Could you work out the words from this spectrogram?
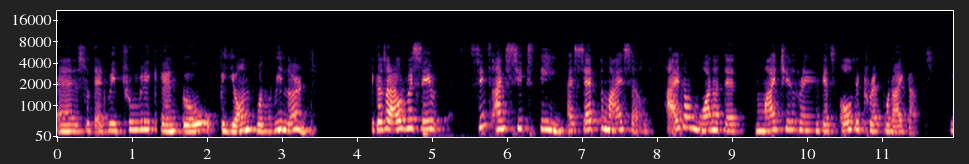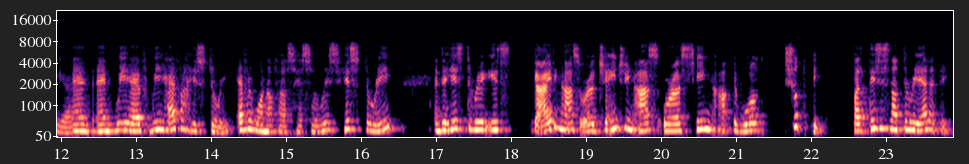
and so that we truly can go beyond what we learned. Because I always say since I'm 16, I said to myself, I don't want that my children gets all the crap what I got. Yeah. And and we have we have a history. Every one of us has a history, and the history is guiding us or changing us or seeing how the world should be. But this is not the reality.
